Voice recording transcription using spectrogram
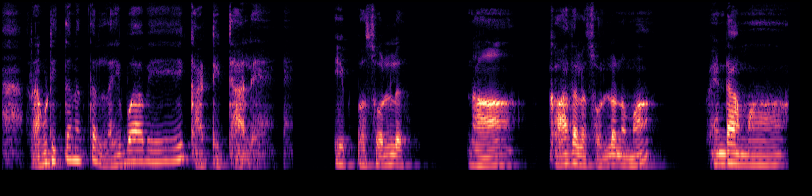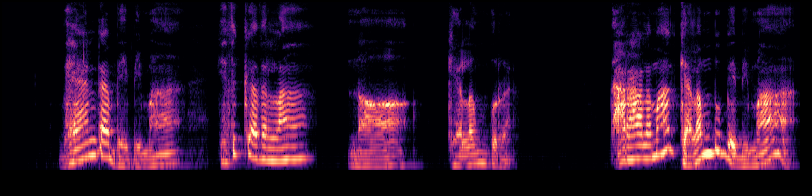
ரவுடித்தனத்தை லைபாவே காட்டிட்டாளே. இப்போ சொல்லு நான் காதலை சொல்லணுமா? வேண்டாமா? வேண்டாம் பேபிமா எதுக்கு அதெல்லாம்? நான் கிளம்புறேன். தாராளமாக கிளம்பு பேபிமா.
